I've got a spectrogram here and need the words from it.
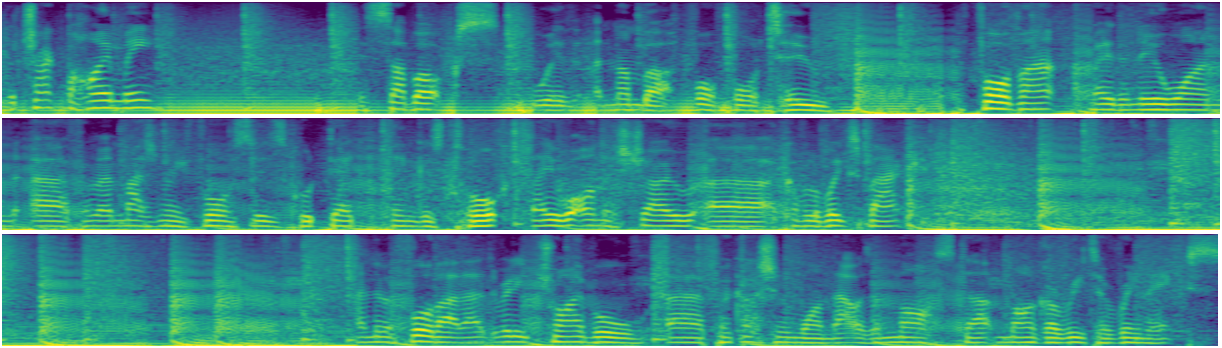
The track behind me is Subkoks with a number 442. Before that, I played a new one uh, from Imaginary Forces called Dead Fingers Talk. They were on the show uh, a couple of weeks back. And then before that, that really tribal uh, percussion one, that was a Master Margherita remix.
